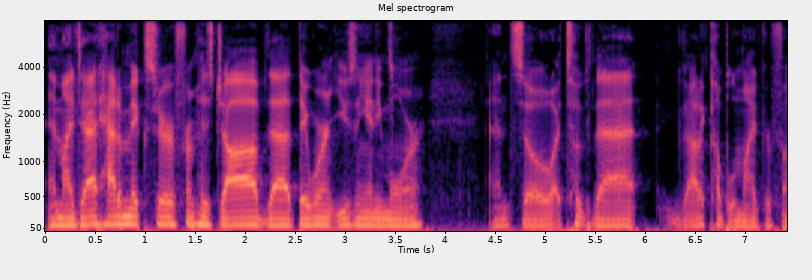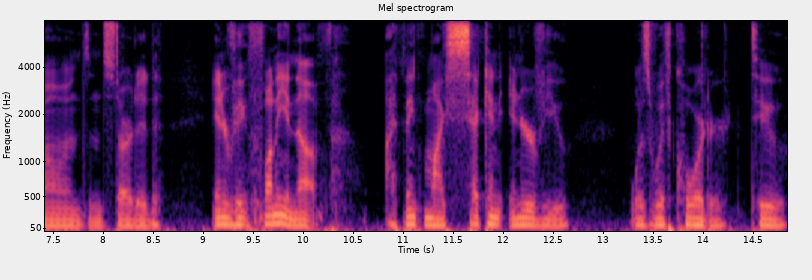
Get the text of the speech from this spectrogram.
And my dad had a mixer from his job that they weren't using anymore. And so I took that, got a couple of microphones and started interviewing. Funny enough, I think my second interview was with Quarter too.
